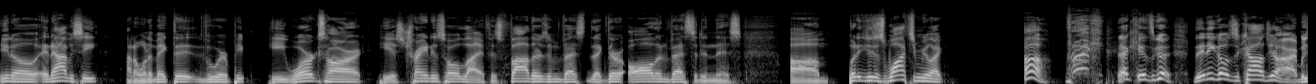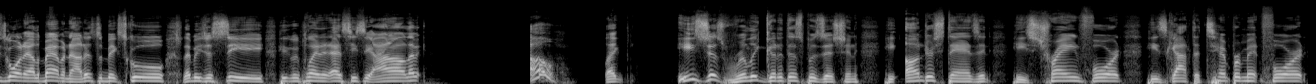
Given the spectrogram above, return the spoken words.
you know, and obviously I don't want to make the where people he works hard. He has trained his whole life. His father's invested, like they're all invested in this. Um, but you just watch him, you're like, oh, that kid's good. Then he goes to college. All right, he's going to Alabama now. This is a big school. Let me just see. He's going to be playing at SEC. I don't know. Let me. Oh, like He's just really good at this position. He understands it. He's trained for it. He's got the temperament for it.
